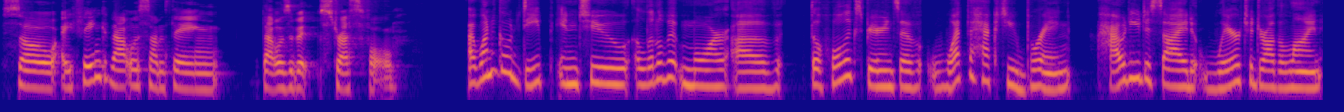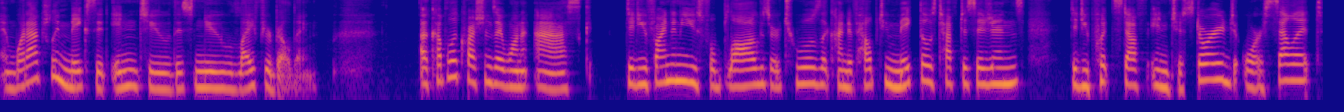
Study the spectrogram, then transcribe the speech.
So I think that was something that was a bit stressful. I want to go deep into a little bit more of the whole experience of what the heck do you bring? How do you decide where to draw the line and what actually makes it into this new life you're building? A couple of questions I want to ask. Did you find any useful blogs or tools that kind of helped you make those tough decisions? Did you put stuff into storage or sell it?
